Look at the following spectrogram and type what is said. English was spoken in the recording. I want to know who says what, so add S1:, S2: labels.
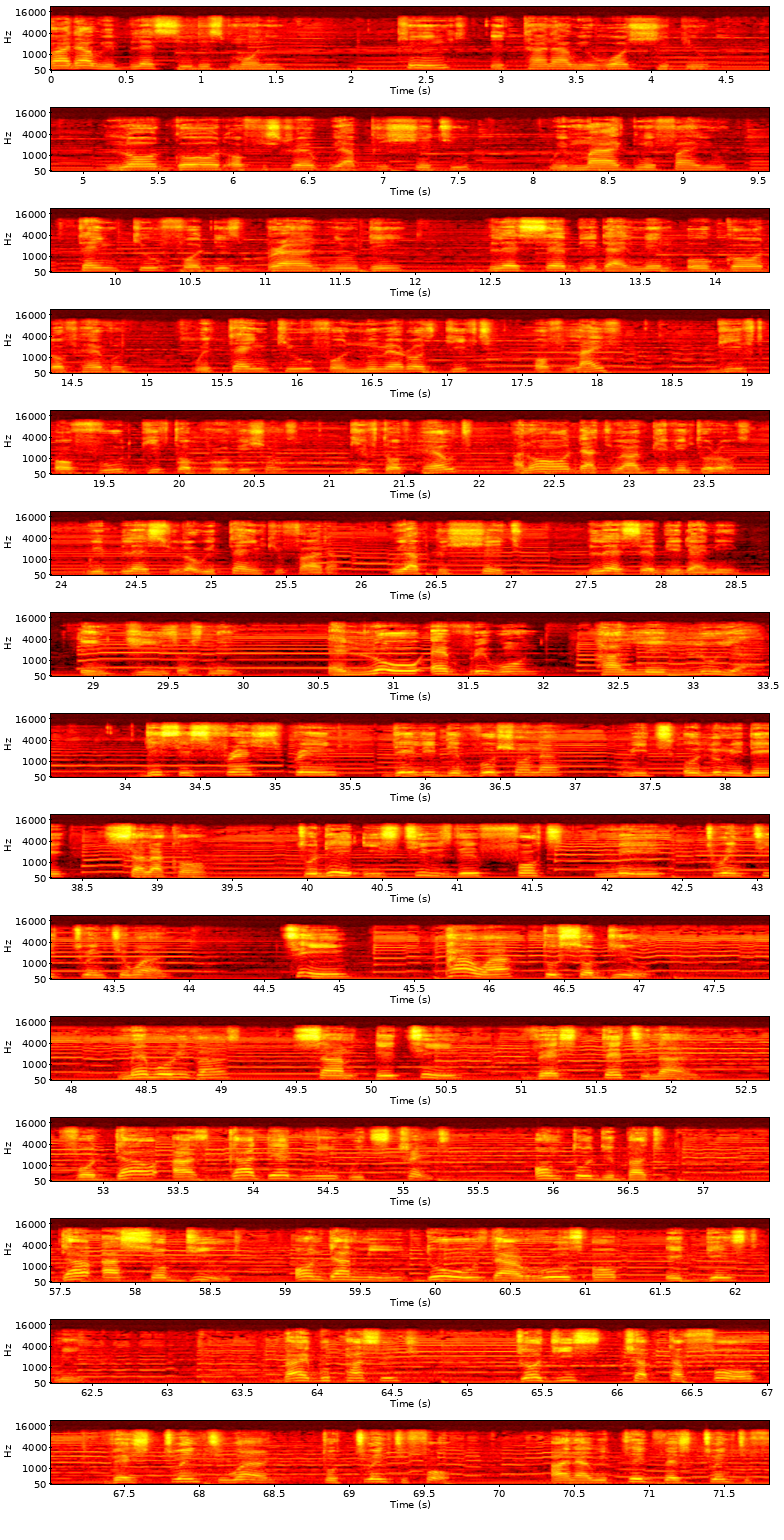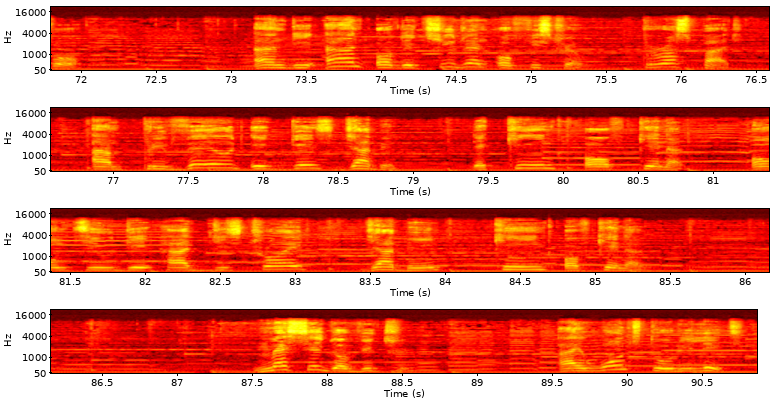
S1: Father, we bless you this morning. King eternal, we worship you. Lord God of Israel, we appreciate you. We magnify you. Thank you for this brand new day. Blessed be thy name, O God of heaven. We thank you for numerous gifts of life, gift of food, gift of provisions, gift of health, and all that you have given to us. We bless you, Lord. We thank you, Father. We appreciate you. Blessed be thy name. In Jesus' name. Hello, everyone. Hallelujah. This is Fresh Spring Daily Devotional with Olumide Salako. Today is Tuesday, 4th May 2021. Theme Power to Subdue. Memory verse Psalm 18, verse 39. For thou hast guarded me with strength unto the battle. Thou hast subdued under me those that rose up against me. Bible passage Judges chapter 4, verse 21 to 24. And I will take verse 24. And the hand of the children of Israel prospered and prevailed against Jabin, the king of Canaan, until they had destroyed Jabin, king of Canaan. Message of victory. I want to relate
